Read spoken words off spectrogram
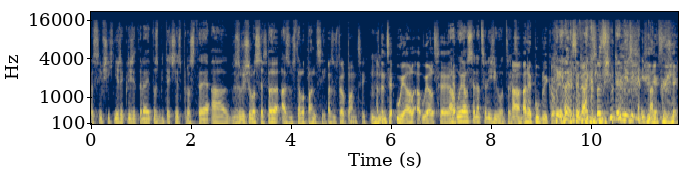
eh, si všichni řekli, že teda je to zbytečně zprosté a zrušilo se P a zůstalo panci. A zůstal Panci. Mm-hmm. A ten se ujal a ujal se... A ujal se na celý život. A, a republikově. Jo, se dá republikově, všude mi říkají panci. Jakože,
